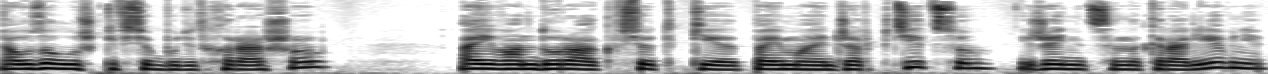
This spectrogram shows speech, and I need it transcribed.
А у Золушки все будет хорошо, а Иван Дурак все-таки поймает жар-птицу и женится на королевне.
